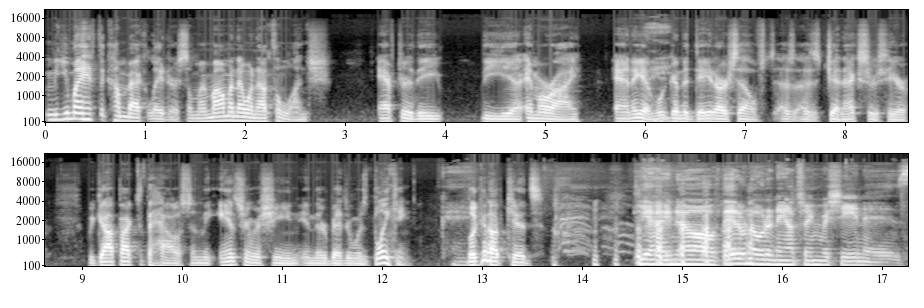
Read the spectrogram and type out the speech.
I mean, you might have to come back later. So my mom and I went out to lunch after the the uh, MRI, And again, we're going to date ourselves as, as Gen Xers here. We got back to the house, and the answering machine in their bedroom was blinking. Okay. Look it up, kids. Yeah, I know. They don't know what an answering machine is.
